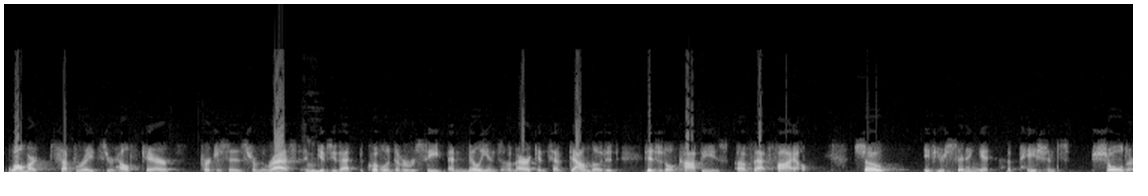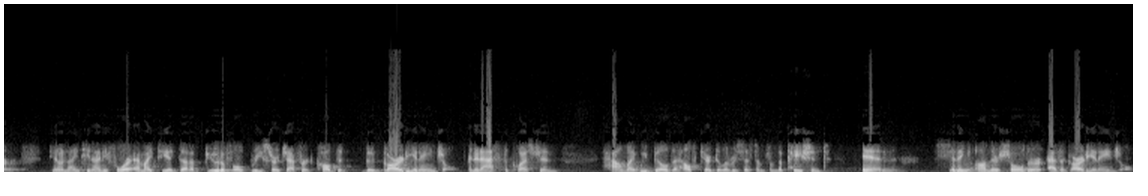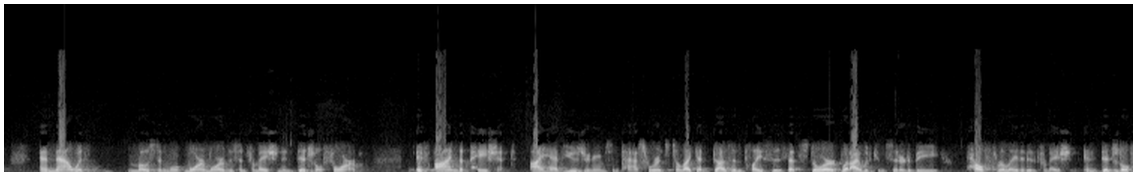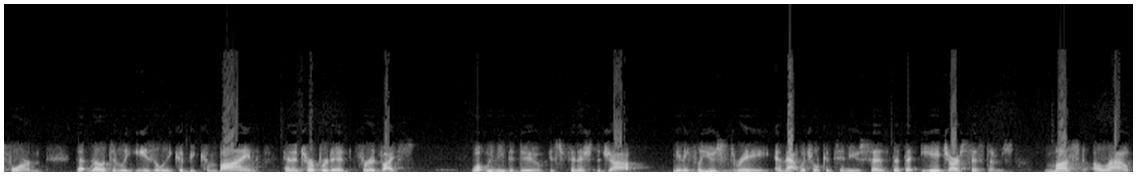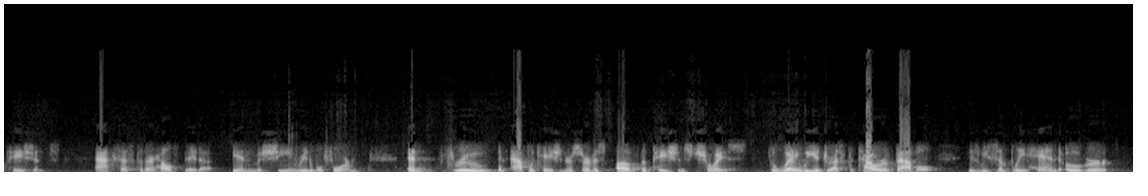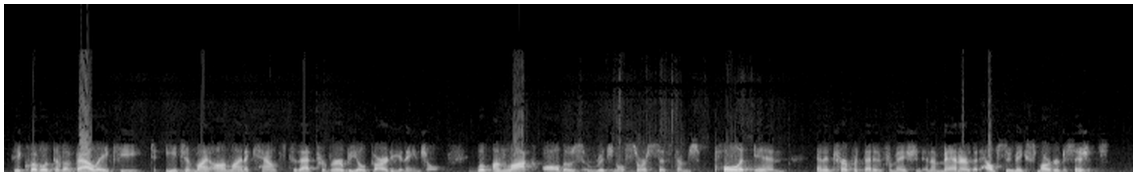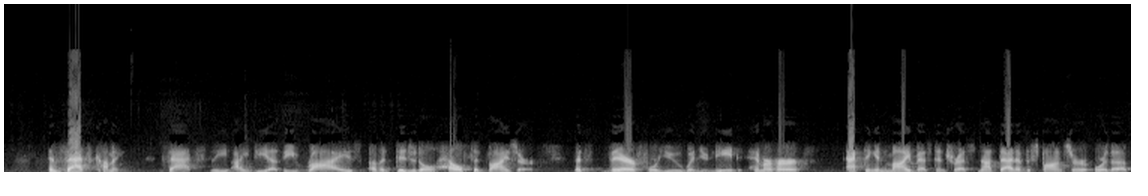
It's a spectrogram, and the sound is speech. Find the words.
Walmart separates your healthcare purchases from the rest and hmm. gives you that equivalent of a receipt. And millions of Americans have downloaded digital copies of that file. So if you're sitting at the patient's shoulder, you know, in 1994, MIT had done a beautiful research effort called the, the Guardian Angel. And it asked the question, how might we build a healthcare delivery system from the patient in, sitting on their shoulder as a guardian angel? And now with most and more, more and more of this information in digital form, if I'm the patient I have usernames and passwords to like a dozen places that store what I would consider to be health related information in digital form that relatively easily could be combined and interpreted for advice. What we need to do is finish the job. Meaningful Use 3, and that which will continue, says that the EHR systems must allow patients access to their health data in machine readable form and through an application or service of the patient's choice. The way we address the Tower of Babel is we simply hand over the equivalent of a valet key to each of my online accounts to that proverbial guardian angel. We'll unlock all those original source systems, pull it in, and interpret that information in a manner that helps me make smarter decisions. And that's coming that's the idea, the rise of a digital health advisor that's there for you when you need him or her, acting in my best interest, not that of the sponsor or the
